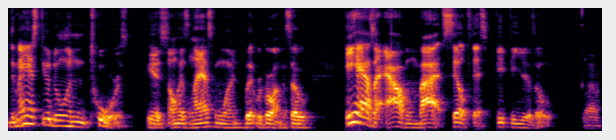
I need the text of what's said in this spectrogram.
The man's still doing tours. Yes. On his last one, but regardless, so he has an album by itself that's 50 years old, Wow.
